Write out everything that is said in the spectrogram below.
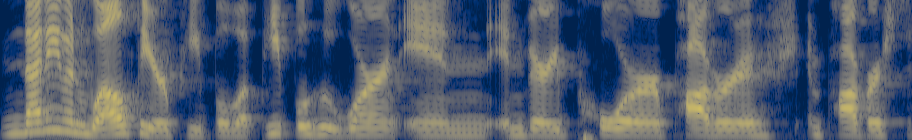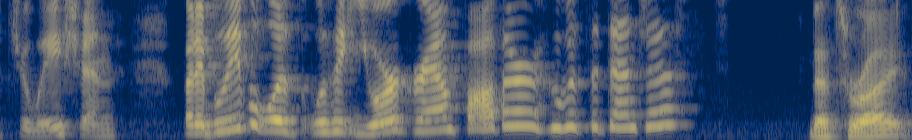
not even wealthier people, but people who weren't in in very poor, impoverished, impoverished situations. But I believe it was was it your grandfather who was the dentist? That's right.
